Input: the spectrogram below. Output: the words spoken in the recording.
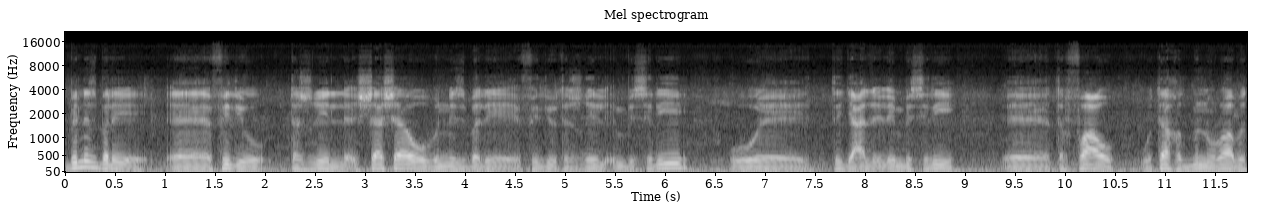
بالنسبة لفيديو تشغيل الشاشة وبالنسبة لفيديو تشغيل ال MP 3 وتجعل ال MP 3 ترفعه وتاخد منه رابط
